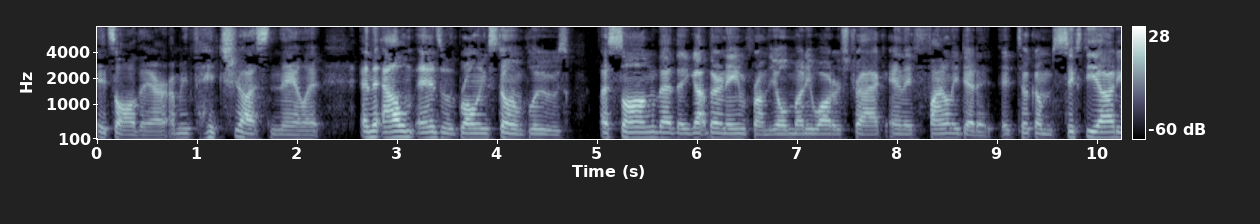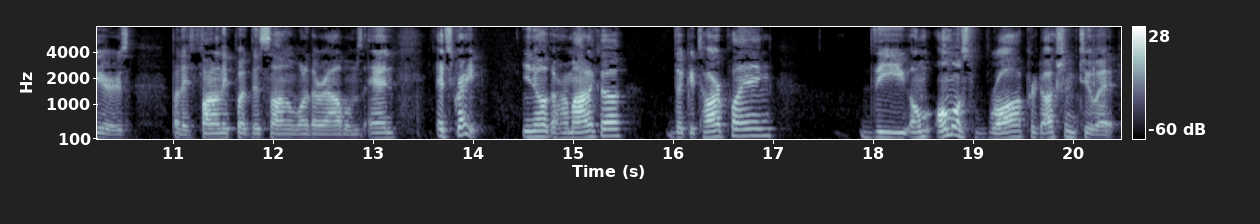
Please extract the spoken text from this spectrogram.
It's all there. I mean, they just nail it. And the album ends with Rolling Stone Blues, a song that they got their name from, the old Muddy Waters track, and they finally did it. It took them 60 odd years, but they finally put this song on one of their albums, and it's great. You know, the harmonica, the guitar playing, the almost raw production to it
